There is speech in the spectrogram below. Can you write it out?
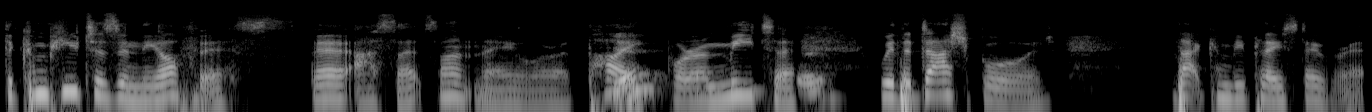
the computers in the office, they're assets, aren't they? Or a pipe yeah. or a meter with a dashboard that can be placed over it.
